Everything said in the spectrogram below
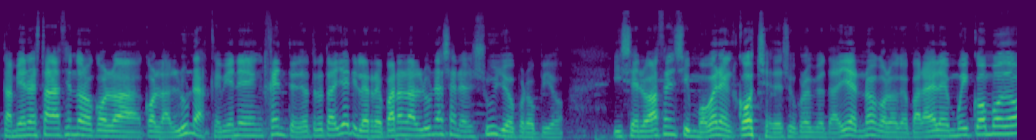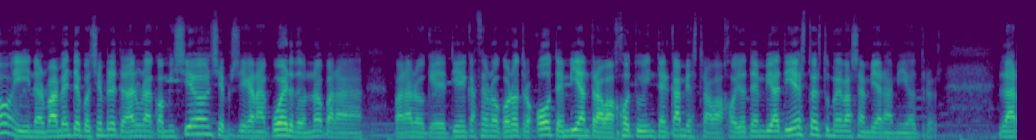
También están haciéndolo con, la, con las lunas, que vienen gente de otro taller y le reparan las lunas en el suyo propio. Y se lo hacen sin mover el coche de su propio taller, ¿no? Con lo que para él es muy cómodo y normalmente pues siempre te dan una comisión, siempre llegan acuerdos, ¿no? Para, para lo que tiene que hacer uno con otro. O te envían trabajo, tú intercambias trabajo. Yo te envío a ti estos, tú me vas a enviar a mí otros. Las,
